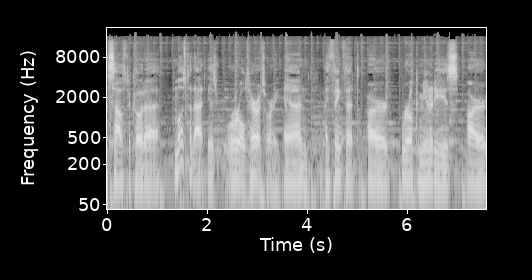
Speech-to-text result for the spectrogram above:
South Dakota. Most of that is rural territory. And I think that our rural communities are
